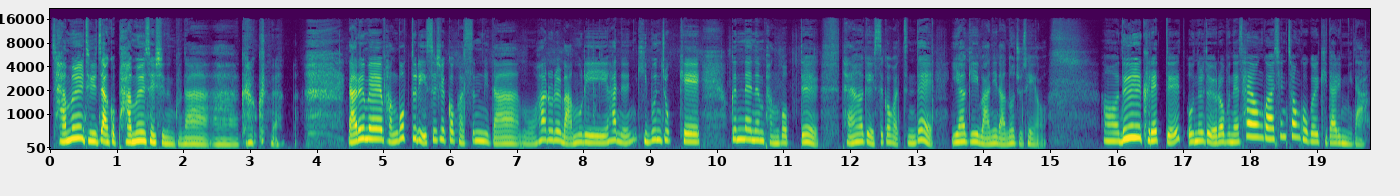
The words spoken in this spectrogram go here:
잠을 들지 않고 밤을 새시는구나. 아, 그렇구나. 나름의 방법들이 있으실 것 같습니다. 뭐 하루를 마무리하는 기분 좋게 끝내는 방법들 다양하게 있을 것 같은데 이야기 많이 나눠주세요. 어, 늘 그랬듯 오늘도 여러분의 사연과 신청곡을 기다립니다.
